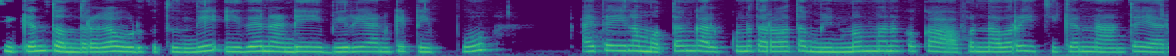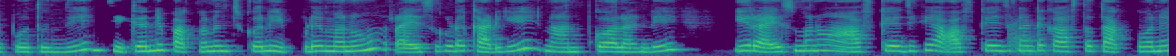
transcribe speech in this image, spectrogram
చికెన్ తొందరగా ఉడుకుతుంది. ఇదేనండి ఈ బిర్యానీకి టిప్పు. అయితే ఇలా మొత్తం కలుపుకున్న తర్వాత మినిమం మనకు ఒక హాఫ్ అన్ అవర్ ఈ చికెన్ నానితే ఏరిపోతుంది. చికెన్ని పక్కన ఉంచుకొని ఇప్పుడే మనం రైస్ కూడా కడిగి నానుకోవాలండి. ఈ రైస్ మనం హాఫ్ కేజీకి హాఫ్ కేజీ కంటే కాస్త తక్కువనే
